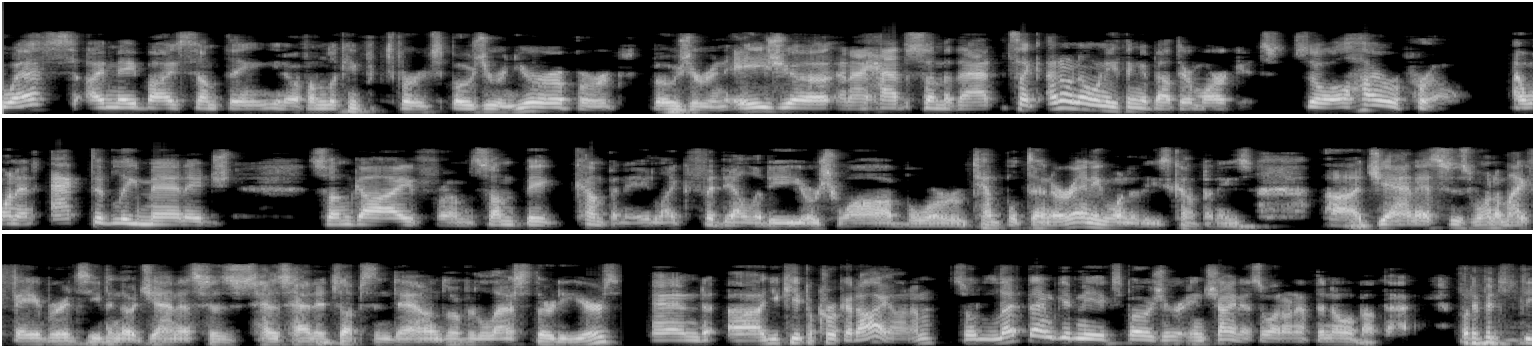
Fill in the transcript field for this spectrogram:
U.S. I may buy something. You know, if I'm looking for, for exposure in Europe or exposure in Asia, and I have some of that. It's like I don't know anything about their markets, so I'll hire a pro. I want to actively manage some guy from some big company like Fidelity or Schwab or Templeton or any one of these companies. Uh, Janus is one of my favorites, even though Janus has, has had its ups and downs over the last 30 years. And uh, you keep a crooked eye on them. So let them give me exposure in China so I don't have to know about that. But if it's the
